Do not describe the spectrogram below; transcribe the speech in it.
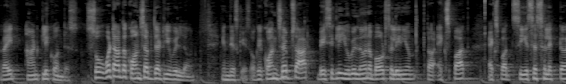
right and click on this. So what are the concepts that you will learn in this case? Okay concepts are basically you will learn about selenium the xpath xpath css selector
